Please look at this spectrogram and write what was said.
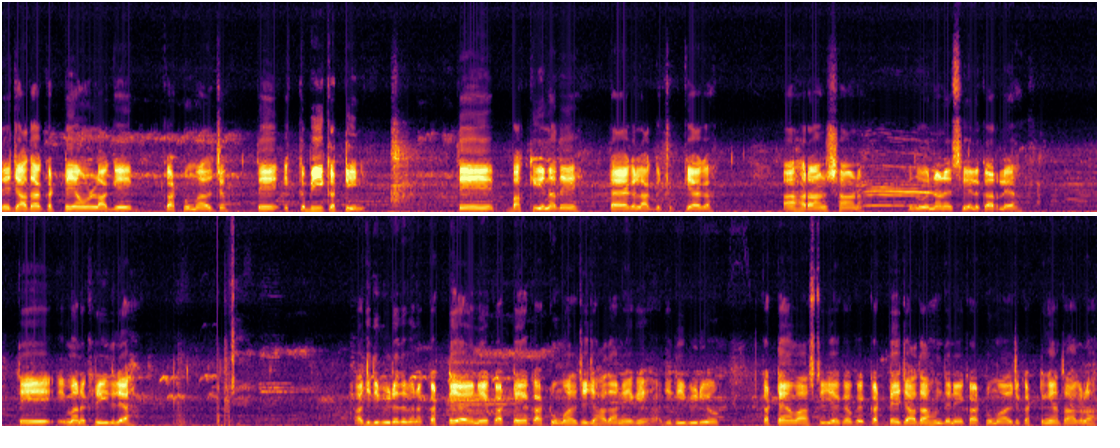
ਤੇ ਜ਼ਿਆਦਾ ਕੱਟੇ ਆਉਣ ਲੱਗੇ ਕਾਟੂ ਮਾਲ 'ਚ ਤੇ ਇੱਕ ਵੀ ਕੱਟੀ ਨਹੀਂ। ਤੇ ਬਾਕੀ ਇਹਨਾਂ ਦੇ ਟੈਗ ਲੱਗ ਚੁੱਕਿਆ ਚੁੱਕਿਆਗਾ ਆ ਹੈਰਾਨ ਸ਼ਾਨ ਜਦੋਂ ਇਹਨਾਂ ਨੇ ਸੇਲ ਕਰ ਲਿਆ ਤੇ ਇਹ ਮਨ ਖਰੀਦ ਲਿਆ। ਅੱਜ ਦੀ ਵੀਡੀਓ ਦੇ ਵਿੱਚ ਕੱਟੇ ਆਏ ਨੇ, ਕੱਟੇ ਕਾਟੂ ਮਾਲ 'ਚ ਜ਼ਿਆਦਾ ਨੇਗੇ। ਅੱਜ ਦੀ ਵੀਡੀਓ ਕੱਟਿਆਂ ਵਾਸਤੇ ਹੀ ਹੈ, ਕਿਉਂਕਿ ਕੱਟੇ ਜ਼ਿਆਦਾ ਹੁੰਦੇ ਨੇ ਕਾਟੂ ਮਾਲ 'ਚ, ਕੱਟੀਆਂ ਤਾਂ ਅਗਲਾ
